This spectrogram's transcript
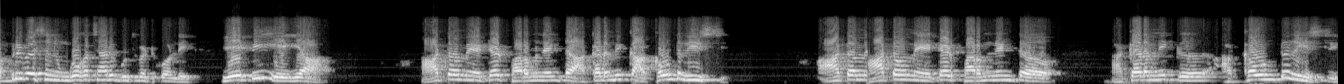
అబ్రివేషన్ ఇంకొకసారి గుర్తుపెట్టుకోండి. A P A automated permanent academic account registry auto automated permanent academic account registry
